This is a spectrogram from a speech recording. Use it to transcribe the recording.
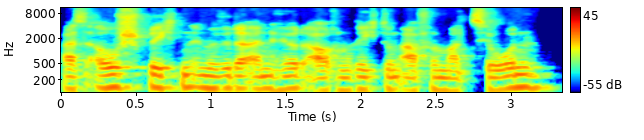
was aufspricht und immer wieder anhört, auch in Richtung Affirmation.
